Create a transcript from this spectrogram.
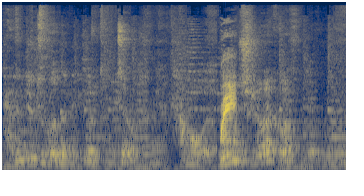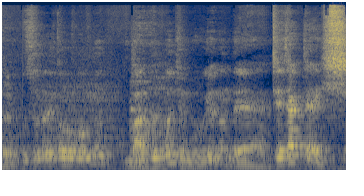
다른 유튜버들은 이걸 통째로 한 개 다 먹어요 너무 싫어할 것 같은데 그분들 무슨 의도로 먹는 만든 건지 모르겠는데 제작자의 씨.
